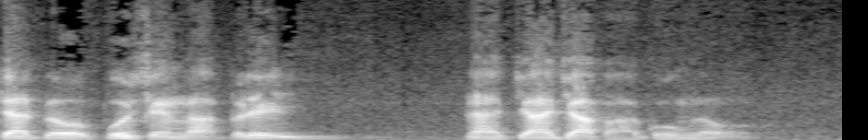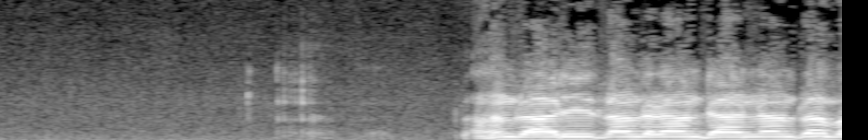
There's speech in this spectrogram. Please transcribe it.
တတ်သောဘုဇင်္ဂပရိနာကြားကြပါကုန်လော သံဃာရိသံတရံဒါနံသဗ္ဗ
